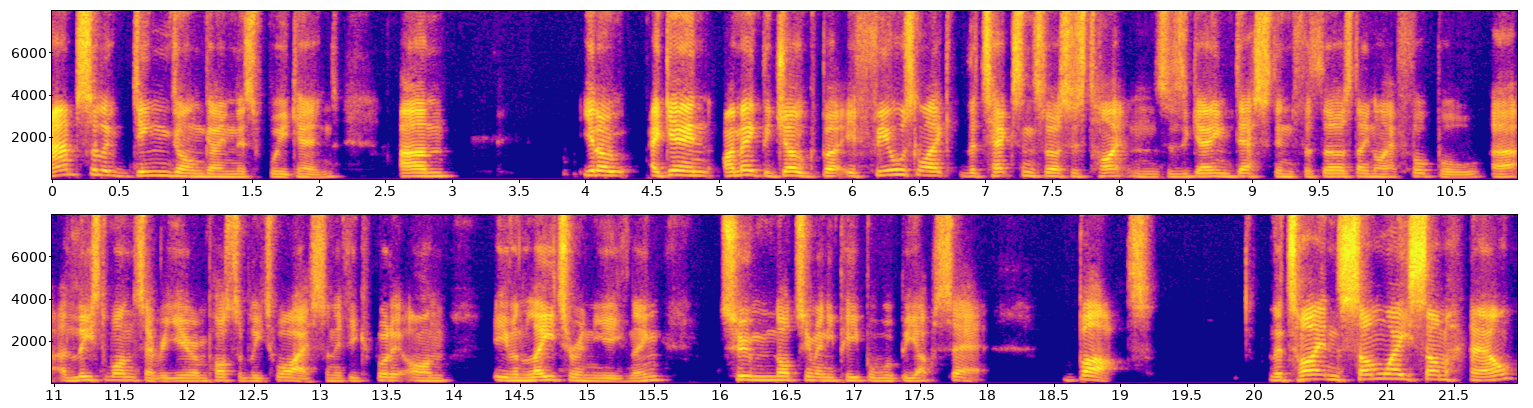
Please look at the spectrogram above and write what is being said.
absolute ding dong game this weekend. Um, you know, again, I make the joke, but it feels like the Texans versus Titans is a game destined for Thursday night football uh, at least once every year and possibly twice. And if you could put it on even later in the evening, too not too many people would be upset. But the Titans, some way somehow,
